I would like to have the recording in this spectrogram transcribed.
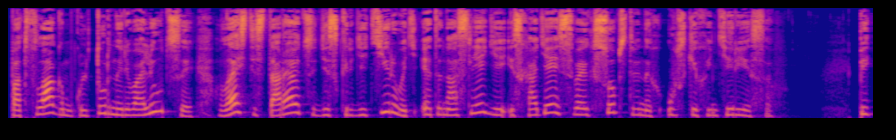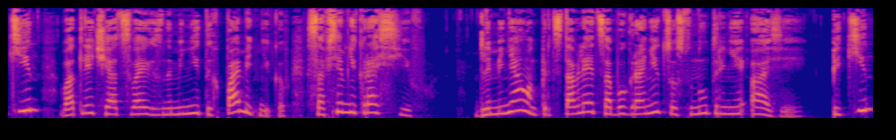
под флагом культурной революции, власти стараются дискредитировать это наследие, исходя из своих собственных узких интересов. Пекин, в отличие от своих знаменитых памятников, совсем не красив. Для меня он представляет собой границу с внутренней Азией. Пекин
